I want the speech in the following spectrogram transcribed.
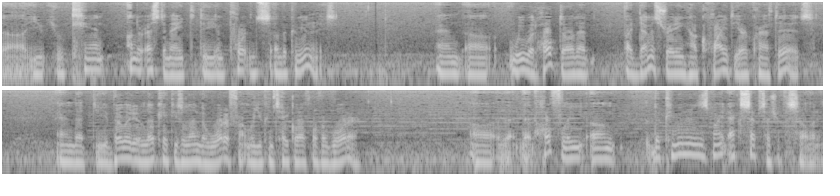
uh, you, you can't underestimate the importance of the communities. And uh, we would hope, though, that by demonstrating how quiet the aircraft is, and that the ability to locate these along the waterfront where you can take off over water, uh, that, that, hopefully um, the communities might accept such a facility.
